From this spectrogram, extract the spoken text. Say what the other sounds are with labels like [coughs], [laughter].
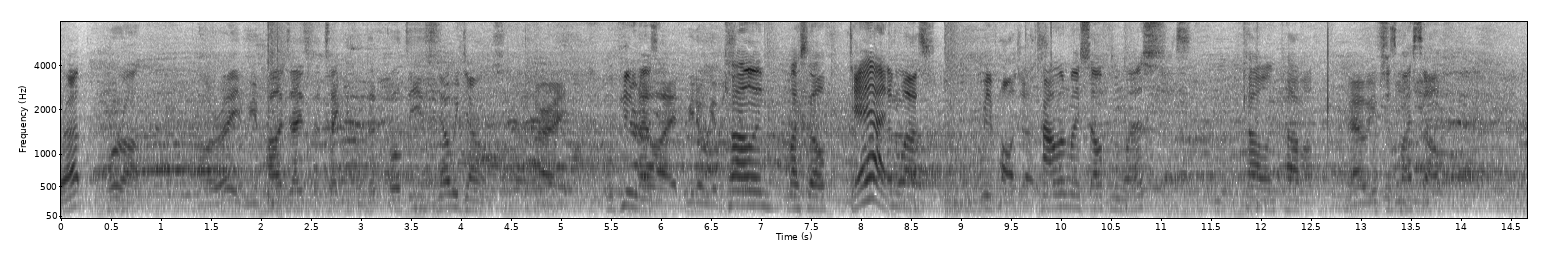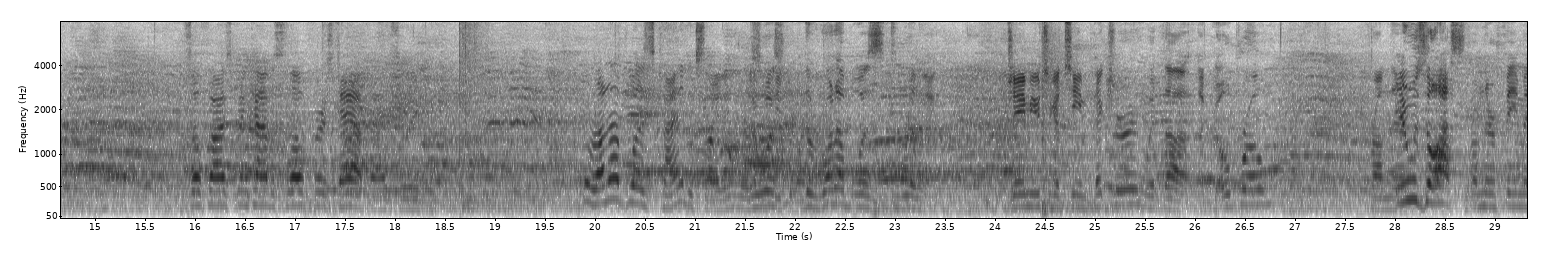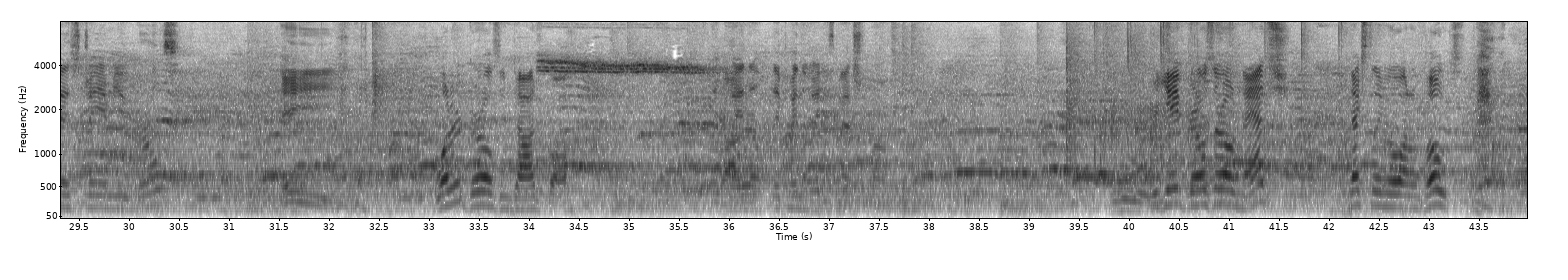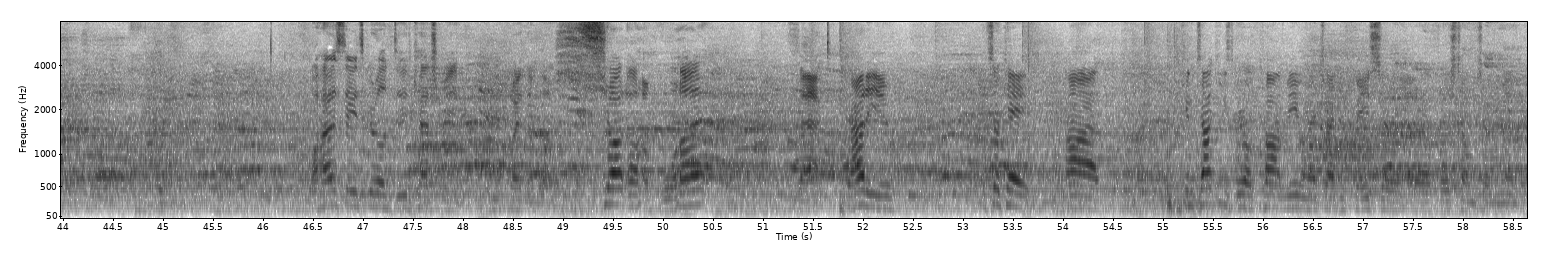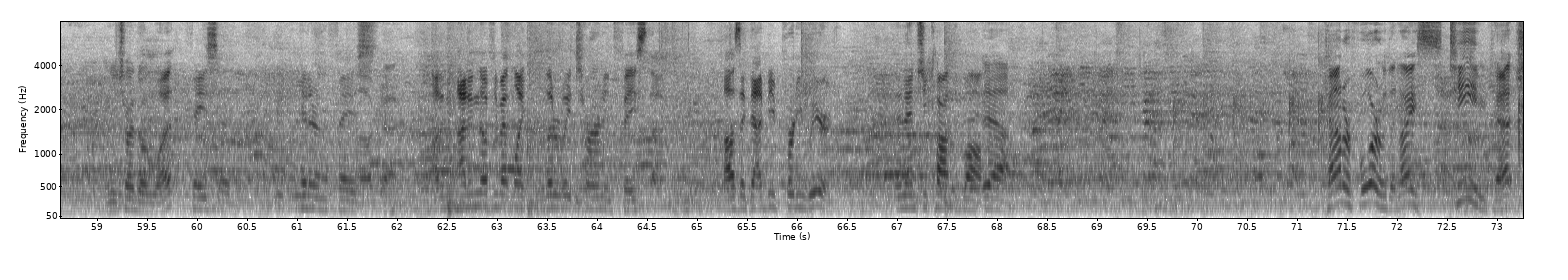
We're up. We're up. All right, we apologize for the technical difficulties. No, we don't. All right. Well, Peter I does. lied. We don't give a Colin, myself, Dad. and Wes. We apologize. Colin, myself, and Wes. Yes. Colin, comma, shit. Now we which is myself. So far, it's been kind of a slow first half, actually. The run-up was kind of exciting. It was the run up was thrilling. JMU took a team picture with uh, a GoPro from their It was awesome. from their famous JMU girls. Hey. What are girls in dodgeball? They play in the they play in the ladies match tomorrow. We gave girls their own match. Next thing we want to vote. Ohio State's girl did catch me we played them though. Shut up. What? Fact. Proud of you. It's okay. Uh, Kentucky's girl caught me when I tried to face her at our first home tournament. And you tried to what? Face her. Hit her in the face. Okay. I didn't, I didn't know if you meant like literally turn and face them. I was like, that'd be pretty weird. And then she caught the ball. Yeah. Counter forward with a nice team catch.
